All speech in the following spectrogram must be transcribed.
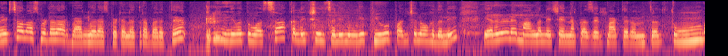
ಮೆಡ್ಸಾಲ್ ಹಾಸ್ಪಿಟಲ್ ಆರ್ ಬ್ಯಾಂಗ್ಳೂರ್ ಹಾಸ್ಪಿಟಲ್ ಹತ್ರ ಬರುತ್ತೆ. ಇವತ್ತು ಹೊಸ ಕಲೆಕ್ಷನ್ಸಲ್ಲಿ ನಿಮಗೆ ಪ್ಯೂರ್ ಪಂಚಲೋಹದಲ್ಲಿ ಎರಡೆರಡೆ ಮಾಂಗಲ್ಯ ಚೈನ್ನ ಪ್ರೆಸೆಂಟ್ ಮಾಡ್ತಿರೋಂಥದ್ದು ತುಂಬ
